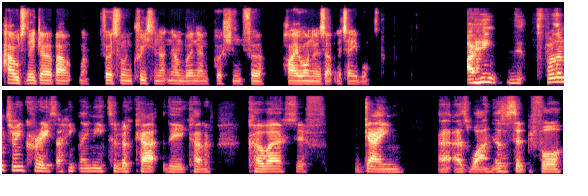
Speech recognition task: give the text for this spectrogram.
How do they go about, well, first of all, increasing that number and then pushing for higher honours up the table? I think for them to increase, I think they need to look at the kind of coercive game uh, as one. As I said before,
